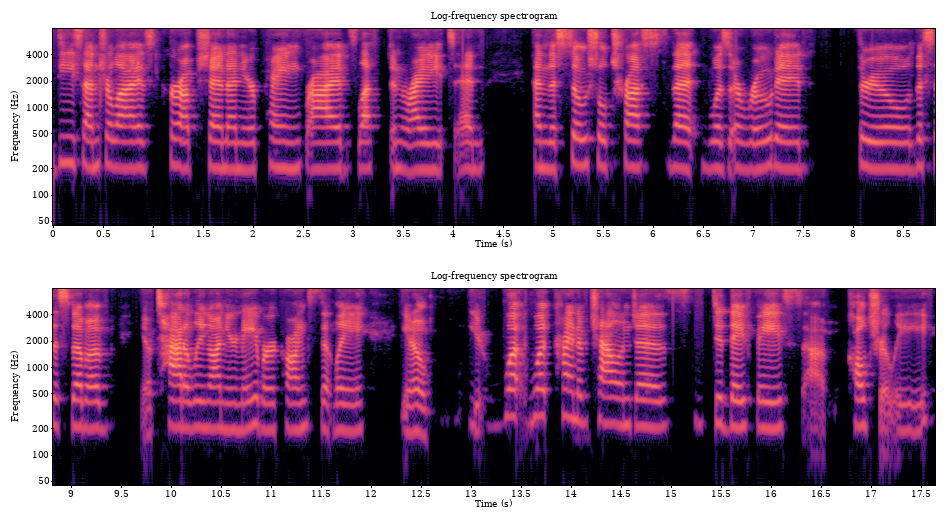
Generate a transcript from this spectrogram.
decentralized corruption and you're paying bribes left and right and and the social trust that was eroded through the system of you know tattling on your neighbor constantly. You know you, what what kind of challenges did they face um, culturally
